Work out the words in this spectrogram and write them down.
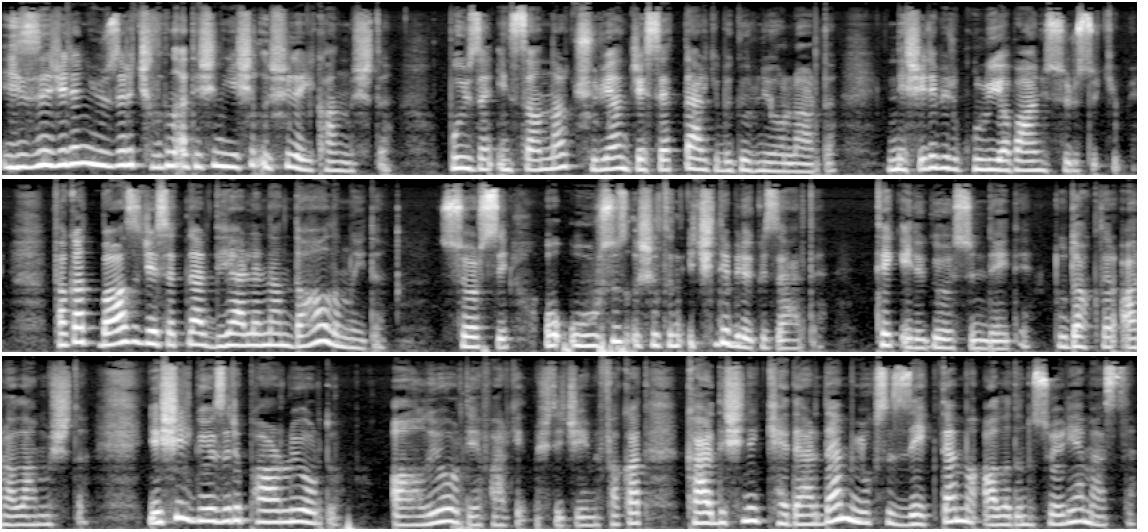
izleyicilerin yüzleri çılgın ateşin yeşil ışığıyla yıkanmıştı. Bu yüzden insanlar çürüyen cesetler gibi görünüyorlardı. Neşeli bir guru yabani sürüsü gibi. Fakat bazı cesetler diğerlerinden daha alımlıydı. Cersei o uğursuz ışıltının içinde bile güzeldi. Tek eli göğsündeydi. Dudakları aralanmıştı. Yeşil gözleri parlıyordu. Ağlıyor diye fark etmişti Jamie fakat kardeşinin kederden mi yoksa zevkten mi ağladığını söyleyemezdi.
